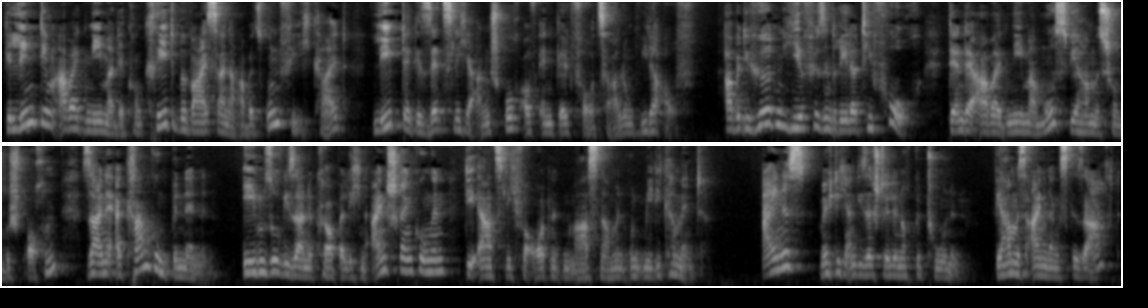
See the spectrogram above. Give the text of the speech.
Gelingt dem Arbeitnehmer der konkrete Beweis seiner Arbeitsunfähigkeit, lebt der gesetzliche Anspruch auf Entgeltfortzahlung wieder auf. Aber die Hürden hierfür sind relativ hoch, denn der Arbeitnehmer muss, wir haben es schon besprochen, seine Erkrankung benennen, ebenso wie seine körperlichen Einschränkungen, die ärztlich verordneten Maßnahmen und Medikamente. Eines möchte ich an dieser Stelle noch betonen. Wir haben es eingangs gesagt,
